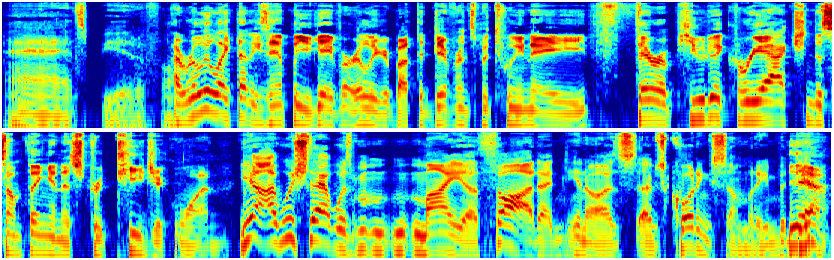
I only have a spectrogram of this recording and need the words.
That's beautiful. I really like that example you gave earlier about the difference between a therapeutic reaction to something and a strategic one. Yeah, I wish that was m- my uh, thought. I, you know, as I was quoting somebody, but yeah. yeah.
